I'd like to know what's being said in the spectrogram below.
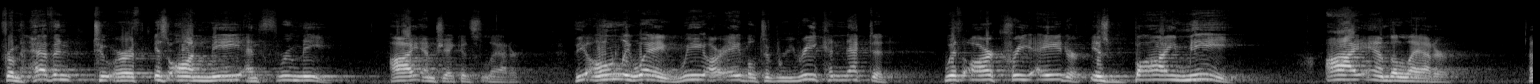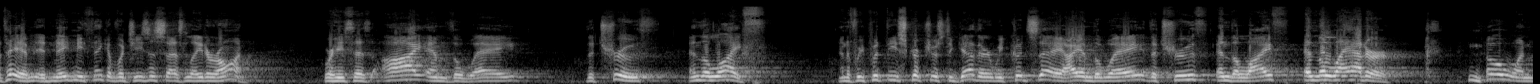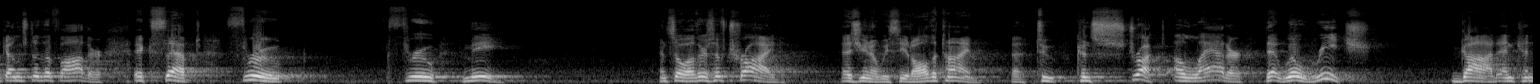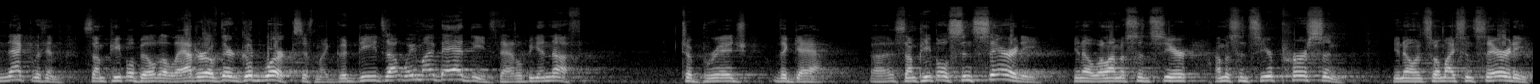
from heaven to earth is on me and through me. I am Jacob's ladder. The only way we are able to be reconnected with our Creator is by me. I am the ladder. I'll tell you, it made me think of what Jesus says later on, where he says, I am the way, the truth, and the life. And if we put these scriptures together, we could say, I am the way, the truth, and the life, and the ladder. no one comes to the Father except through, through me. And so others have tried. As you know, we see it all the time uh, to construct a ladder that will reach God and connect with Him. Some people build a ladder of their good works. If my good deeds outweigh my bad deeds, that'll be enough to bridge the gap. Uh, some people's sincerity. You know, well, I'm a sincere, I'm a sincere person. You know, and so my sincerity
